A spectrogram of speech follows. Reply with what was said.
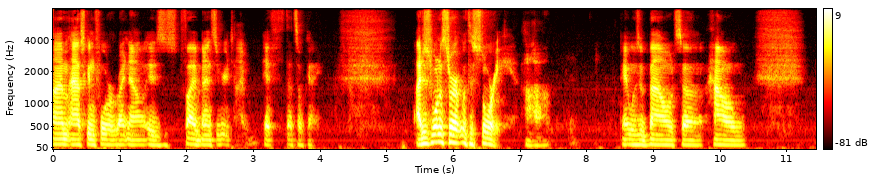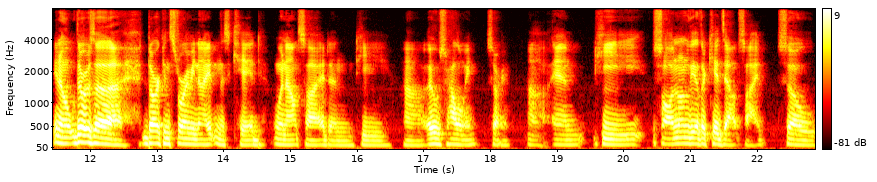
i'm asking for right now is five minutes of your time if that's okay i just want to start with a story uh, it was about uh, how you know there was a dark and stormy night and this kid went outside and he uh, it was halloween sorry uh, and he saw none of the other kids outside. So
